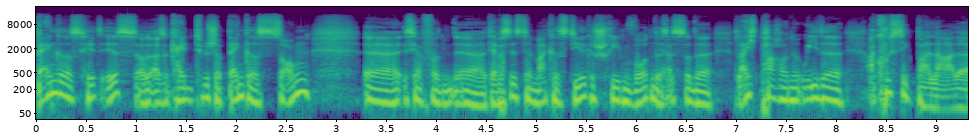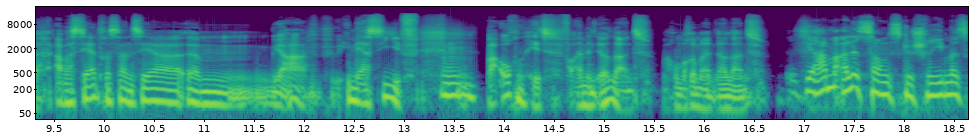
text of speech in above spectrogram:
Bangles-Hit ist, also kein typischer Bangles-Song. Äh, ist ja von äh, der Bassistin Michael Steele geschrieben worden. Das ist so eine leicht paranoide Akustikballade, aber sehr interessant, sehr ähm, ja immersiv. Mhm. War auch ein Hit, vor allem in Irland. Warum auch immer in Irland. Sie haben alle Songs geschrieben. Es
